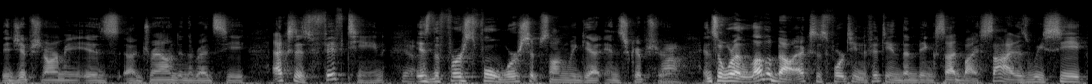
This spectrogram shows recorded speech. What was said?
The Egyptian army is uh, drowned in the Red Sea. Exodus 15 Yeah. is the first full worship song we get in Scripture. Wow. And so, what I love about Exodus 14 and 15, them being side by side, is we see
